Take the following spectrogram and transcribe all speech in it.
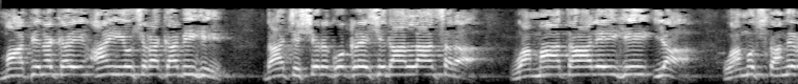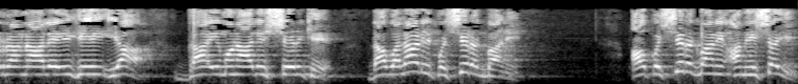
معافی نه کوي ان یشرک به دا چې شرک وکړي شي دا الله سره و ما تعالیه یا و مستمرن علیه یا دائمون علی الشرک دا ولاړی په شرک باندې او په شرک باندې همیشه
